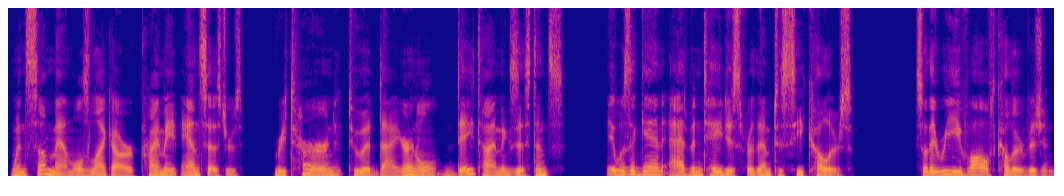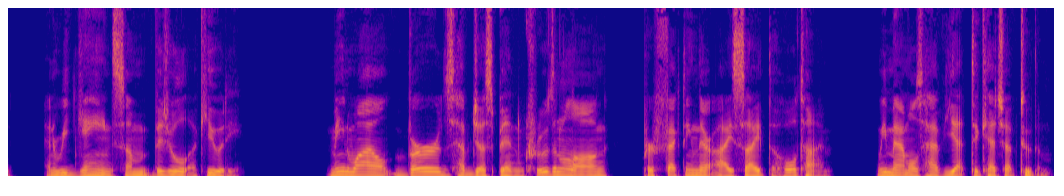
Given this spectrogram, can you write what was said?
When some mammals, like our primate ancestors, returned to a diurnal, daytime existence, it was again advantageous for them to see colors. So they re evolved color vision and regained some visual acuity. Meanwhile, birds have just been cruising along, perfecting their eyesight the whole time. We mammals have yet to catch up to them.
